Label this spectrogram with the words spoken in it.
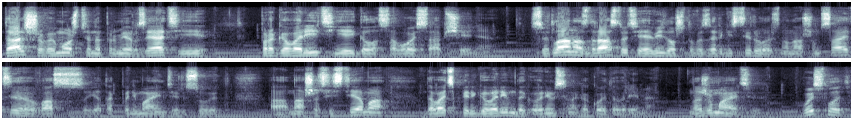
дальше вы можете, например, взять и проговорить ей голосовое сообщение. Светлана, здравствуйте, я видел, что вы зарегистрировались на нашем сайте, вас, я так понимаю, интересует а, наша система. Давайте переговорим, договоримся на какое-то время. Нажимаете «Выслать»,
